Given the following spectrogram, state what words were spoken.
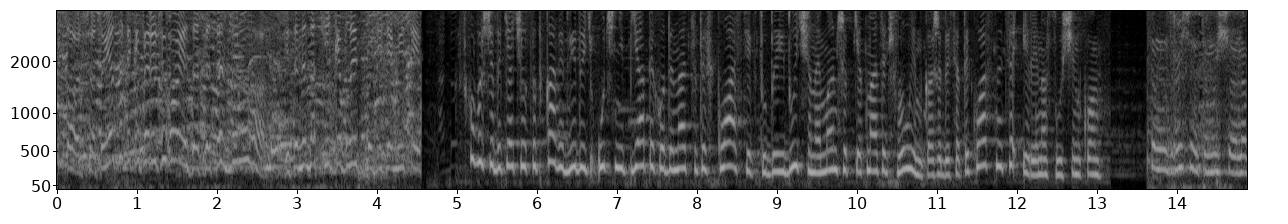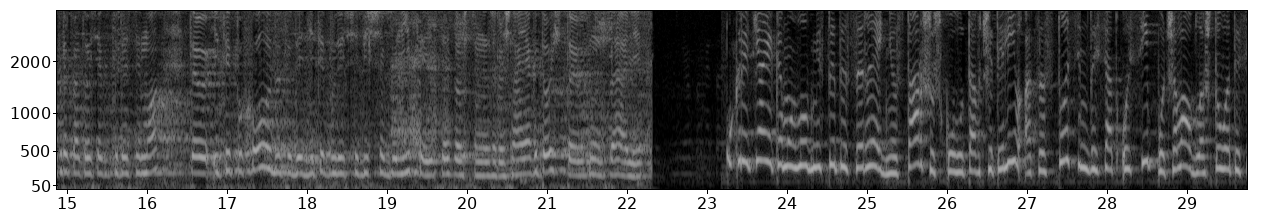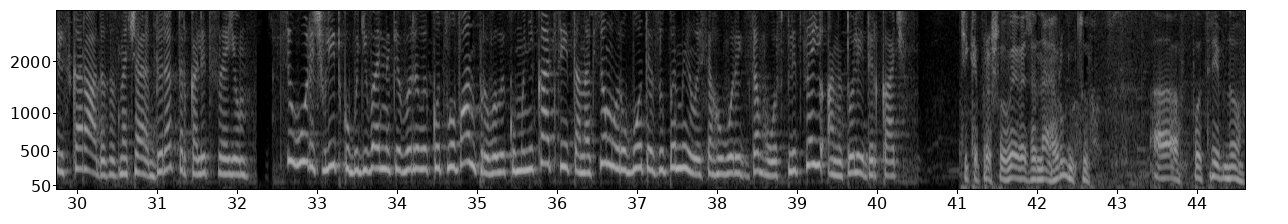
Старша. То я все-таки переживаю за те. Це ж дорога. І це не наскільки близько дітям йти. Сховище дитячого садка відвідують учні 5-11 класів. Туди йдуть щонайменше 15 хвилин, каже десятикласниця Ірина Сущенко. Це незручно, тому що, наприклад, ось як буде зима, то йти по холоду туди діти будуть ще більше боліти, і це зовсім незручно. А як дощ, то ну, взагалі. Укриття, яке могло вмістити середню, старшу школу та вчителів, а це 170 осіб, почала облаштовувати сільська рада, зазначає директорка ліцею. Цьогоріч влітку будівельники вирили котлован, провели комунікації, та на цьому роботи зупинилися, говорить завгосп ліцею Анатолій Деркач. Тільки пройшло вивезення ґрунту, а потрібно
